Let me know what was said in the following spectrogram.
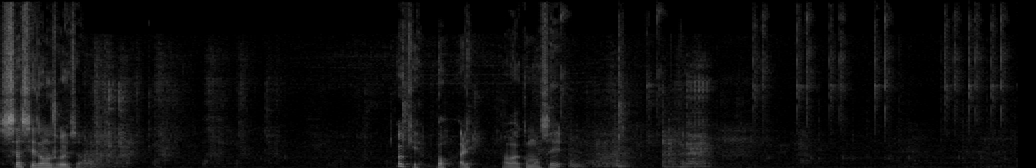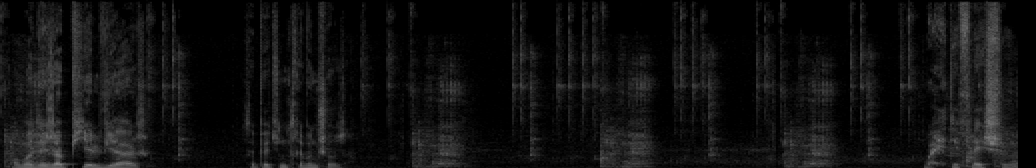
Ça, c'est dangereux, ça. Ok, bon, allez, on va commencer. On va déjà piller le village. Ça peut être une très bonne chose. Ouais, des flèches. euh.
